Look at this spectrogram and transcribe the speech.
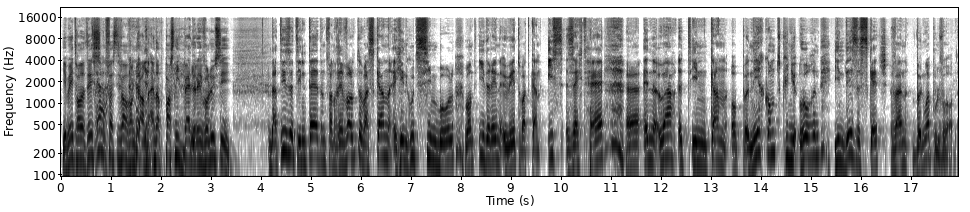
je weet wat het is, ja. het festival van Cannes. En dat past niet bij de revolutie. Dat is het. In tijden van revolte was Cannes geen goed symbool, want iedereen weet wat Cannes is, zegt hij. Uh, en waar het in Cannes op neerkomt, kun je horen in deze sketch van Benoît Poulvorde.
